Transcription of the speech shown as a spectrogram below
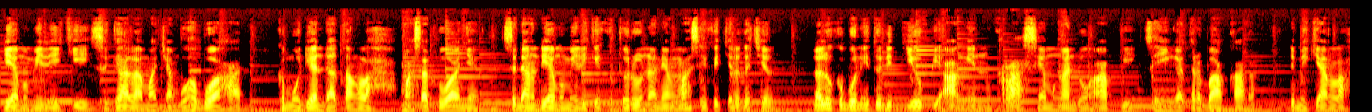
dia memiliki segala macam buah-buahan. Kemudian datanglah masa tuanya, sedang dia memiliki keturunan yang masih kecil-kecil. Lalu kebun itu ditiupi angin keras yang mengandung api sehingga terbakar. Demikianlah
